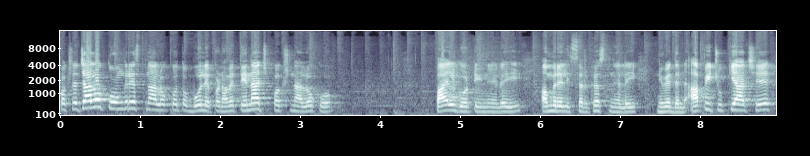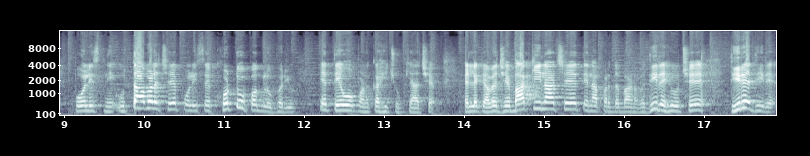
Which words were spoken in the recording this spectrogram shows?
પક્ષ, ચાલો કોંગ્રેસના લોકો તો બોલે, પણ હવે તેના જ પક્ષના લોકો પાયલ ગોટીને લઈ, અમરેલી સરઘસને લઈ નિવેદન આપી ચૂક્યા છે. પોલીસની ઉતાવળ છે, પોલીસે ખોટું પગલું ભર્યું. એ તેઓ પણ કહી ચૂક્યા છે. એટલે કે હવે જે બાકીના છે, તેના પર દબાણ વધી રહ્યું છે. ધીરે ધીરે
